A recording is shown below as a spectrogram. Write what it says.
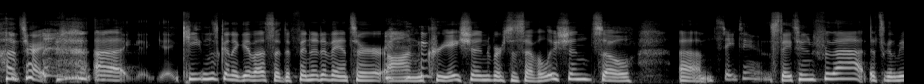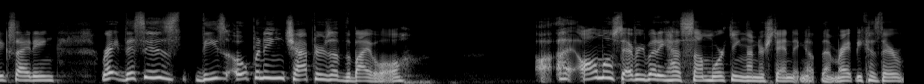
that's right. Uh, Keaton's going to give us a definitive answer on creation versus evolution. So Stay tuned. stay tuned for that. It's going to be exciting. Right. This is these opening chapters of the Bible. Uh, almost everybody has some working understanding of them, right? Because they're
